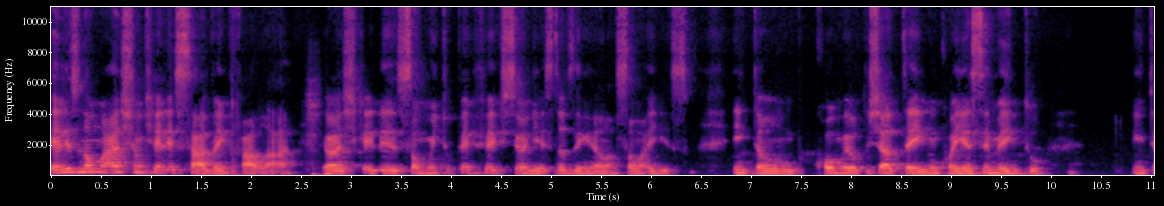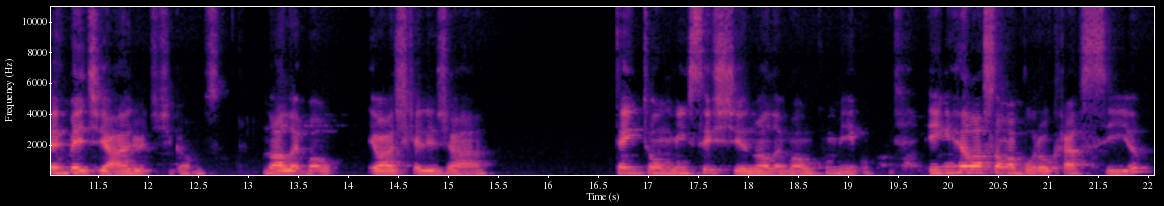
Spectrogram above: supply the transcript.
eles não acham que eles sabem falar. Eu acho que eles são muito perfeccionistas em relação a isso. Então, como eu já tenho um conhecimento intermediário, digamos, no alemão, eu acho que eles já tentam insistir no alemão comigo. E em relação à burocracia,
